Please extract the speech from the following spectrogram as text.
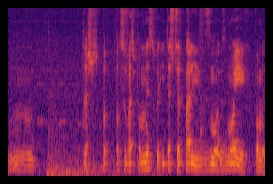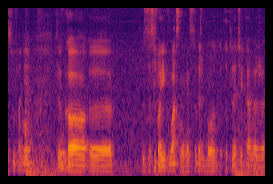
mm, też po, podsuwać pomysły i też czerpali z, mo, z moich pomysłów, a nie tylko e, ze swoich własnych, więc to też było o tyle ciekawe, że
